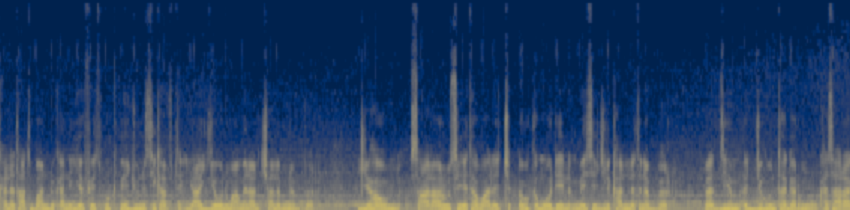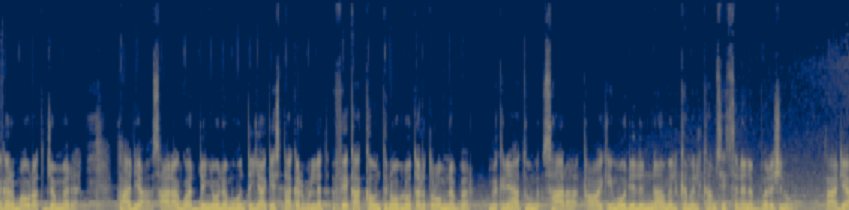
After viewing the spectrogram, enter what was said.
ከዕለታት በአንዱ ቀን የፌስቡክ page ኡን ሲከፍት ያየውን ማመን አልቻለም ነበር። ይኸውም ሳራ ሩሲ የተባለች እውቅ ሞዴል message ልካለት ነበር። በዚህም እጅጉን ተገርሞ ከሳራ ጋር ማውራት ጀመረ። ታዲያ ሳራ ጓደኛው ለመሆን ጥያቄ ስታቀርብለት fake account ነው ብሎ ጠርጥሮም ነበር። ምክንያቱም ሳራ ታዋቂ ሞዴልና መልከ መልካም ሴት ስለነበረች ነው። ታዲያ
